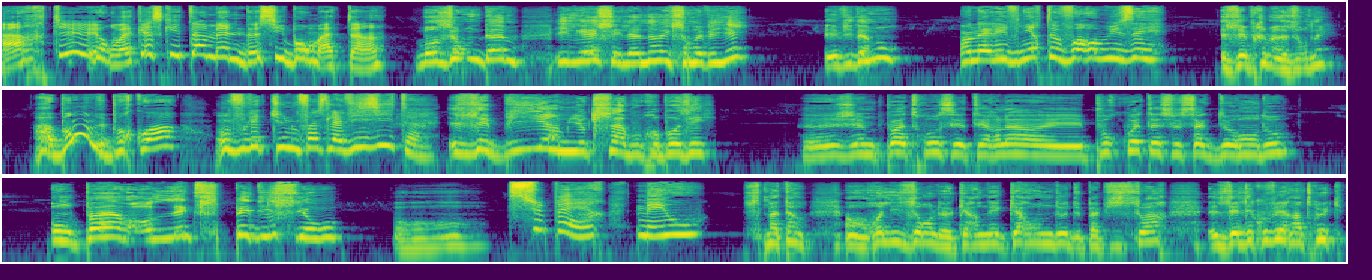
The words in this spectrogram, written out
Arthur, ouais, qu'est-ce qui t'amène de si bon matin? Bonjour, madame. Ilyes et Lana, ils sont réveillés? Évidemment. On allait venir te voir au musée. J'ai pris ma journée. Ah bon, mais pourquoi? On voulait que tu nous fasses la visite. J'ai bien mieux que ça à vous proposer. Euh, J'aime pas trop cet air-là. Et pourquoi t'as ce sac de rando? On part en expédition. Oh. Super Mais où? Ce matin, en relisant le carnet 42 de Papistoire, j'ai découvert un truc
